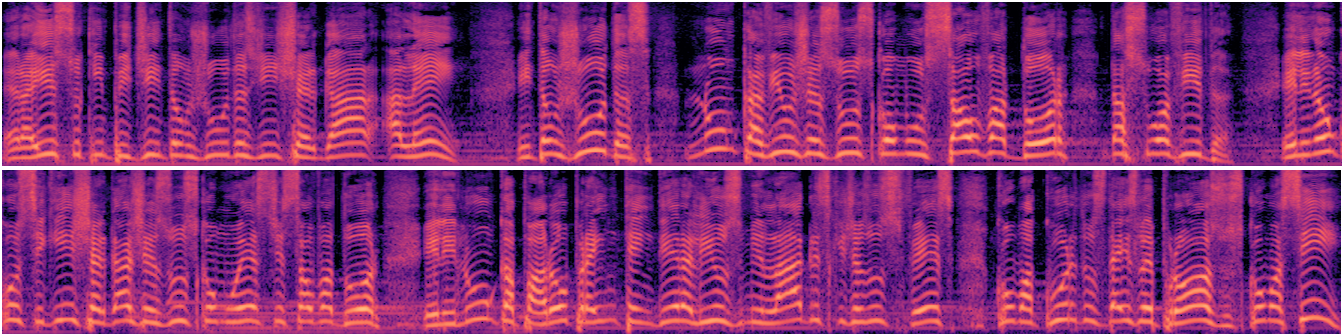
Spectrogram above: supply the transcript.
Era isso que impedia então Judas de enxergar além. Então Judas nunca viu Jesus como o salvador da sua vida. Ele não conseguia enxergar Jesus como este Salvador. Ele nunca parou para entender ali os milagres que Jesus fez, como a cura dos dez leprosos. Como assim?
